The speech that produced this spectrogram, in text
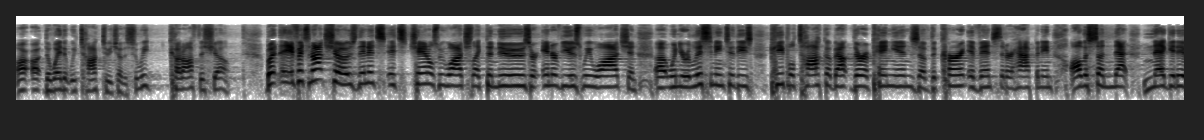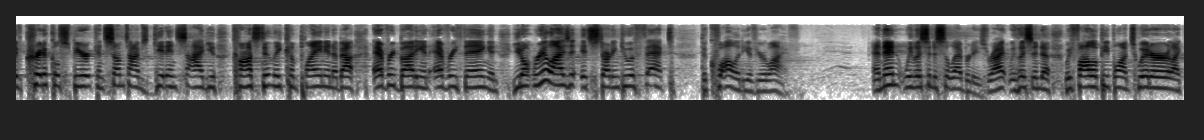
our, our, the way that we talk to each other. So we cut off the show. But if it's not shows, then it's, it's channels we watch, like the news or interviews we watch. And uh, when you're listening to these people talk about their opinions of the current events that are happening, all of a sudden that negative, critical spirit can sometimes get inside you, constantly complaining about everybody and everything. And you don't realize it, it's starting to affect the quality of your life. And then we listen to celebrities, right? We listen to, we follow people on Twitter like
